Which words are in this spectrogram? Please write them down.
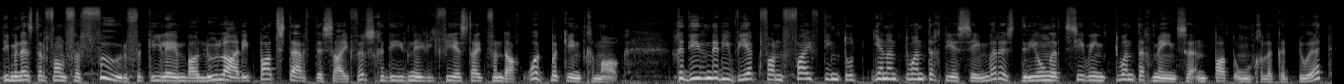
Die minister van vervoer, Fikile Mbalula, het die padsterfte syfers gedurende die feestyd vandag ook bekend gemaak. Gedurende die week van 15 tot 21 Desember is 327 mense in padongelukke dood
